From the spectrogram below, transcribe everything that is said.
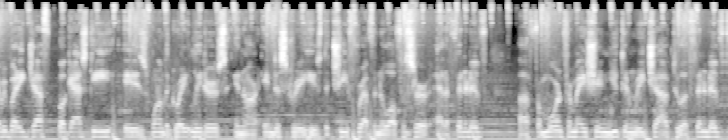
Everybody, Jeff Bogaski is one of the great leaders in our industry. He's the Chief Revenue Officer at Affinitiv. Uh, for more information, you can reach out to Affinitiv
